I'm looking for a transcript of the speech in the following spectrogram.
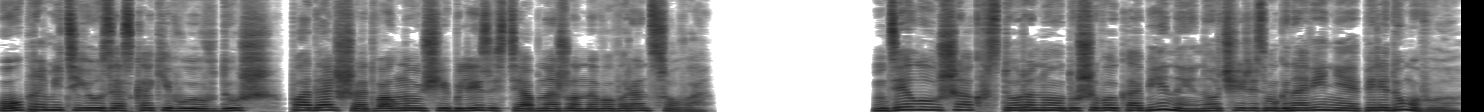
Опрометью заскакиваю в душ, подальше от волнующей близости обнаженного Воронцова. Делаю шаг в сторону душевой кабины, но через мгновение передумываю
